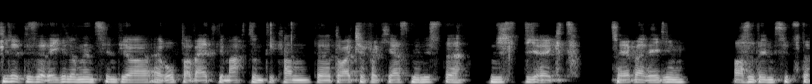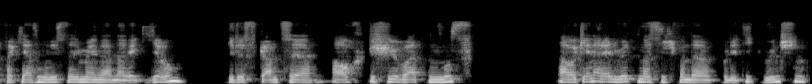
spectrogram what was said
Viele dieser Regelungen sind ja europaweit gemacht und die kann der deutsche Verkehrsminister nicht direkt selber regeln. Außerdem sitzt der Verkehrsminister immer in einer Regierung, die das Ganze auch befürworten muss. Aber generell würde man sich von der Politik wünschen,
